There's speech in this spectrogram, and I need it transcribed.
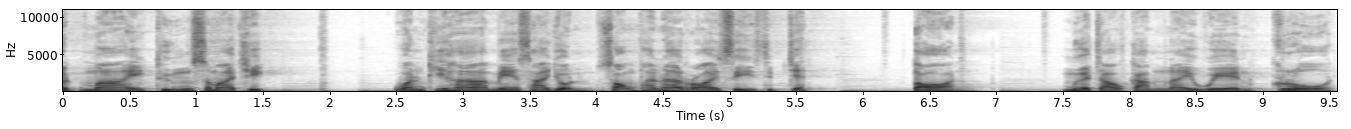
จดหมายถึงสมาชิก วันที่ 5 เมษายน 2547 ตอนเมื่อเจ้ากรรมนายเวรโกรธ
